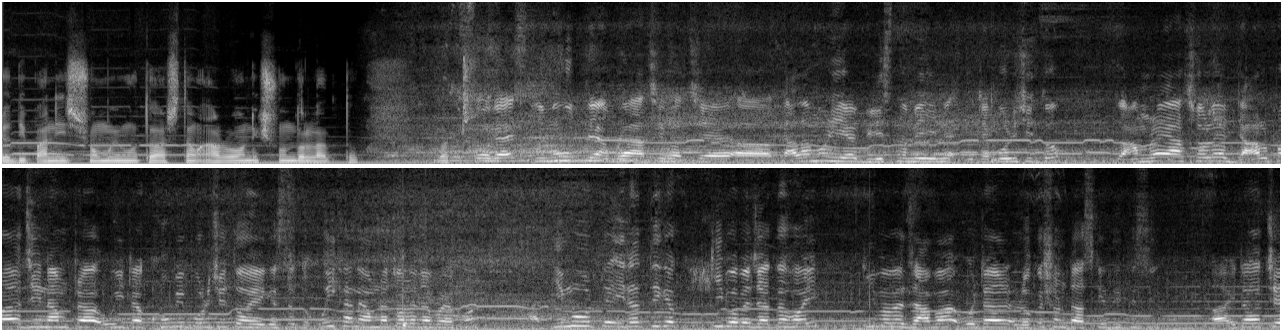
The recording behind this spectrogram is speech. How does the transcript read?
যদি পানির সময় মতো আসতাম আরও অনেক সুন্দর লাগতো। বাট এই মুহূর্তে আমরা আছি হচ্ছে কালামরিয়া ব্রিজ নামে এটা পরিচিত। তো আমরা আসলে ডালপাড়া যে নামটা, ওইটা খুবই পরিচিত হয়ে গেছে। তো ওইখানে আমরা চলে যাব এখন। আর এই মুহূর্তে এটার থেকে কীভাবে যেতে হয়, কীভাবে যাবা, ওইটার লোকেশনটা আজকে দিতেছি। এটা হচ্ছে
